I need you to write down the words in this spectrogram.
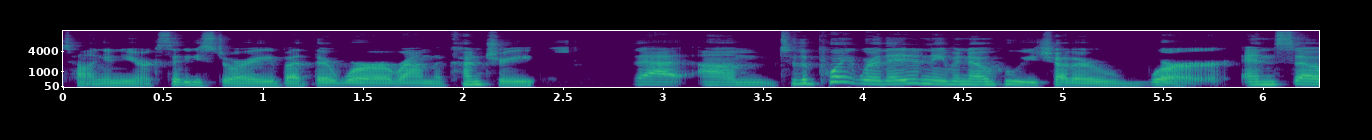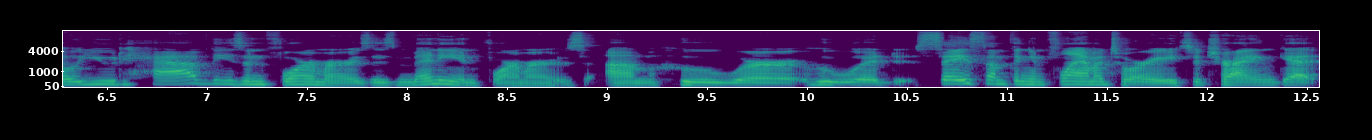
telling a New York City story, but there were around the country that um, to the point where they didn't even know who each other were. And so you'd have these informers as many informers um, who were who would say something inflammatory to try and get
